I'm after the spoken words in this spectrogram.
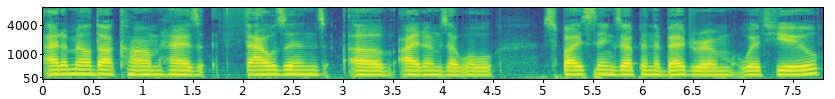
AdamMale.com has thousands of items that will spice things up in the bedroom with you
